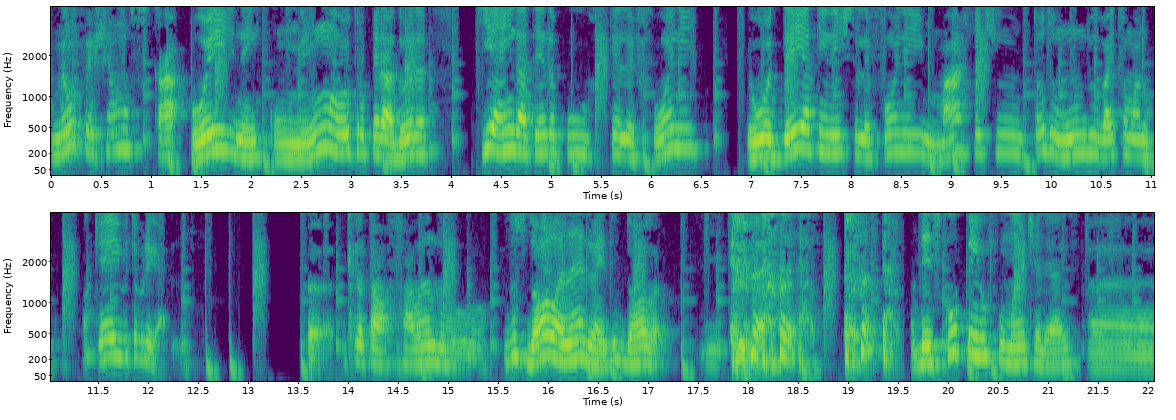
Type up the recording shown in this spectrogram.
não fechamos com Oi nem com nenhuma outra operadora que ainda atenda por telefone. Eu odeio atendente de telefone, marketing, todo mundo vai tomar no cu, ok? Muito obrigado. O que eu tava falando dos dólares, né, velho? Do dólar. Desculpem o fumante, aliás. Uh,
